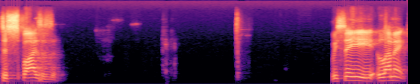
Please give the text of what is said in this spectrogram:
despises it. We see Lamech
